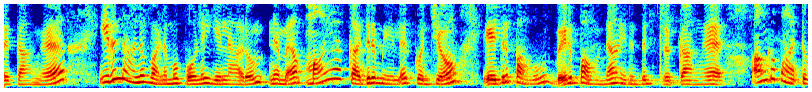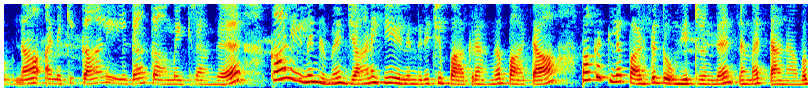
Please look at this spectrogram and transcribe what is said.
இருக்காங்க. இருந்தாலும் வளமை போல் எல்லாரும் நம்ம மாயா கதிர் மேலே கொஞ்சம் எதிர்ப்பாகவும் வெறுப்பாகவும் தான் இருந்துட்டுருக்காங்க. அங்கே பார்த்தோம்னா அன்னைக்கு காலையில் தான் காமிக்கிறாங்க. காலையில் நம்ம ஜானகி எழுந்திரிச்சு பார்க்குறாங்க பார்த்தா பக்கத்தில் படுத்து தூங்கிட்டு இருந்த நம்ம தனாவை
